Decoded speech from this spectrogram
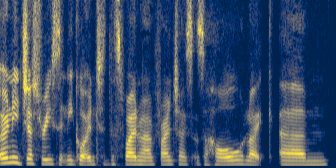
only just recently got into the Spider-Man franchise as a whole. Like um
